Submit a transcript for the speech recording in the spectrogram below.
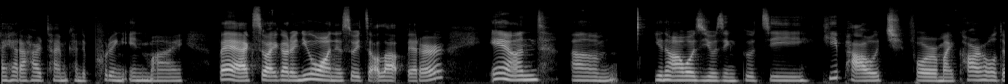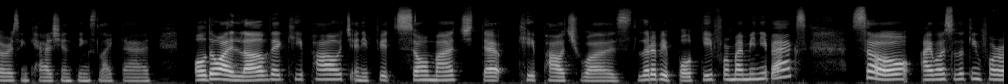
I had a hard time kind of putting in my bag, so I got a new one, and so it's a lot better. And um, you know, I was using Gucci key pouch for my car holders and cash and things like that. Although I love that key pouch and it fits so much, that key pouch was a little bit bulky for my mini bags. So I was looking for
